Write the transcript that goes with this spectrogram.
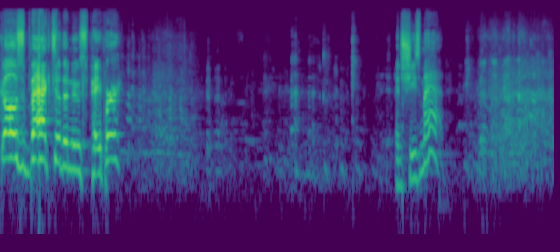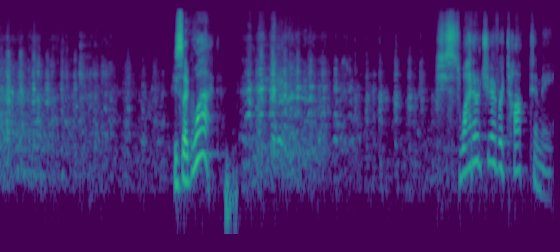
goes back to the newspaper. And she's mad. He's like, What? She says, Why don't you ever talk to me?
